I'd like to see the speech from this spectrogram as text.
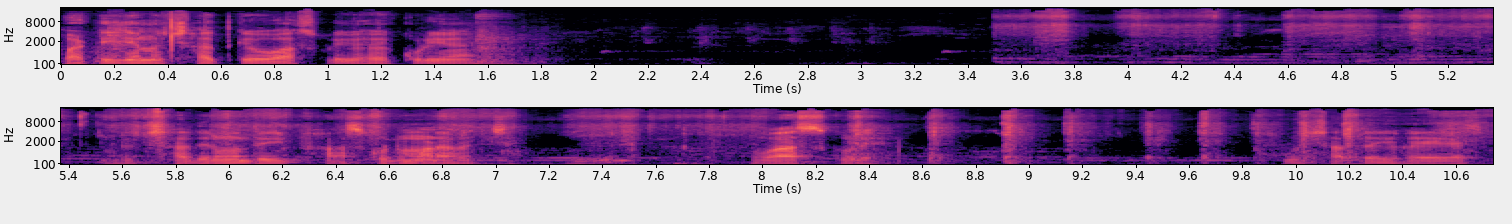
পার্টি যেন ছাদকে ওয়াশ করে এভাবে করি না। ছাদের মধ্যে এই ফাস্ট কোট মারা হচ্ছে। ওয়াশ করে। পুরো ছাদটাই হয়ে গেছে।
